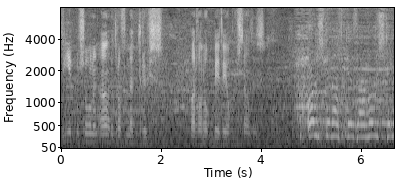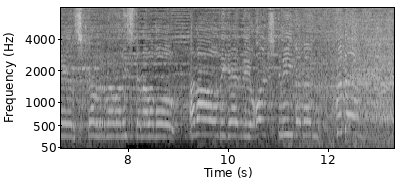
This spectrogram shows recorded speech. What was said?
vier personen aangetroffen met drugs, waarvan ook PV opgesteld is. Olstenas gezan, Olsteners, carnavalisten allemaal. En al diegenen die Olst lieben, bedankt!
